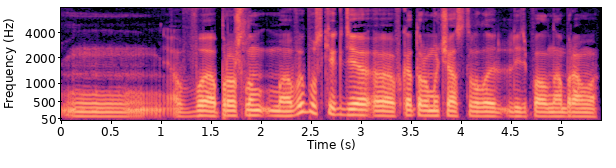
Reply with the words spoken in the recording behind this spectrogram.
в прошлом выпуске, где, э, в котором участвовала Лидия Павловна Абрамова,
